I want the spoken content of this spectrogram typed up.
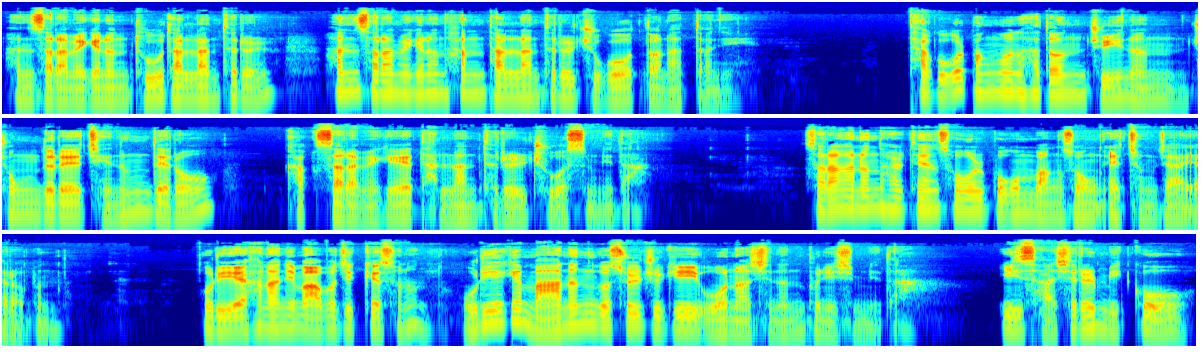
한 사람에게는 두 달란트를 한 사람에게는 한 달란트를 주고 떠났더니 타국을 방문하던 주인은 종들의 재능대로 각 사람에게 달란트를 주었습니다. 사랑하는 할텐 서울 복음 방송 애청자 여러분. 우리의 하나님 아버지께서는 우리에게 많은 것을 주기 원하시는 분이십니다. 이 사실을 믿고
